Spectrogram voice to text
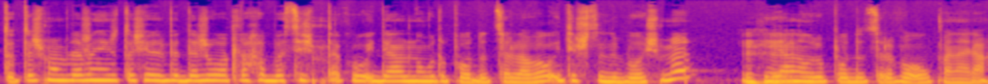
to też mam wrażenie, że to się wydarzyło trochę, bo jesteśmy taką idealną grupą docelową i też wtedy byłyśmy Idealną grupą docelową openera.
